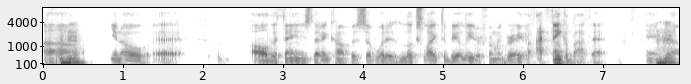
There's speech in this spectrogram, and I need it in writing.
um, Mhm. you know, uh, all the things that encompass of what it looks like to be a leader from the grave. I think about that, and Mhm. uh,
